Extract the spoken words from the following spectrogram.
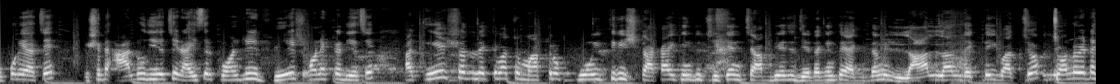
উপরে আছে। এর সাথে আলু দিয়েছে রাইসের কোয়ান্টিটি বেশ অনেকটা দিয়েছে। আর এর সাথে দেখতে পাচ্ছ মাত্র পঁয়ত্রিশ টাকায় কিন্তু চিকেন চাপ দিয়েছে, যেটা কিন্তু একদমই লাল লাল দেখতেই পাচ্ছ। চলো এটা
